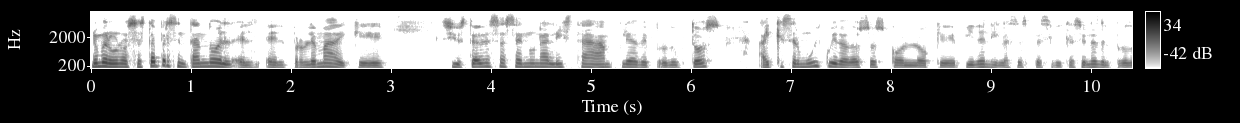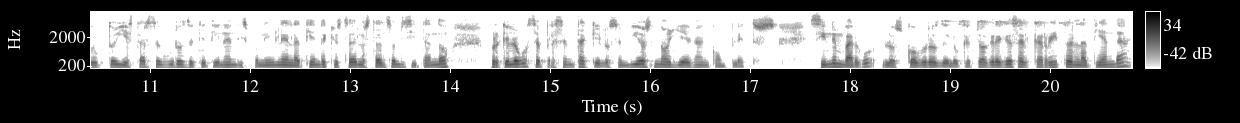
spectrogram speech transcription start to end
Número uno, se está presentando el, el problema de que si ustedes hacen una lista amplia de productos, hay que ser muy cuidadosos con lo que piden y las especificaciones del producto y estar seguros de que tienen disponible en la tienda que ustedes lo están solicitando porque luego se presenta que los envíos no llegan completos. Sin embargo, los cobros de lo que tú agregues al carrito en la tienda,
